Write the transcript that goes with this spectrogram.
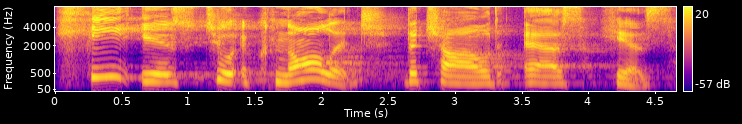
He is to acknowledge the child as his.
